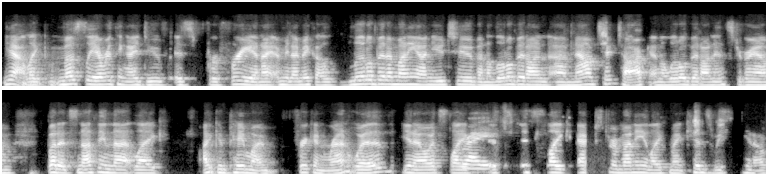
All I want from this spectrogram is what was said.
yeah like mostly everything i do is for free and I, I mean i make a little bit of money on youtube and a little bit on um, now tiktok and a little bit on instagram but it's nothing that like i could pay my freaking rent with you know it's like Right. it's it's like extra money like my kids we you know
